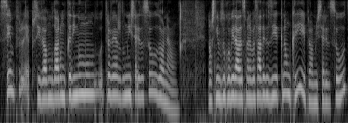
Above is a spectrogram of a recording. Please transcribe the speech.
Sempre é possível mudar um bocadinho o mundo através do Ministério da Saúde ou não? Nós tínhamos um convidado a semana passada que dizia que não queria ir para o Ministério da Saúde,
